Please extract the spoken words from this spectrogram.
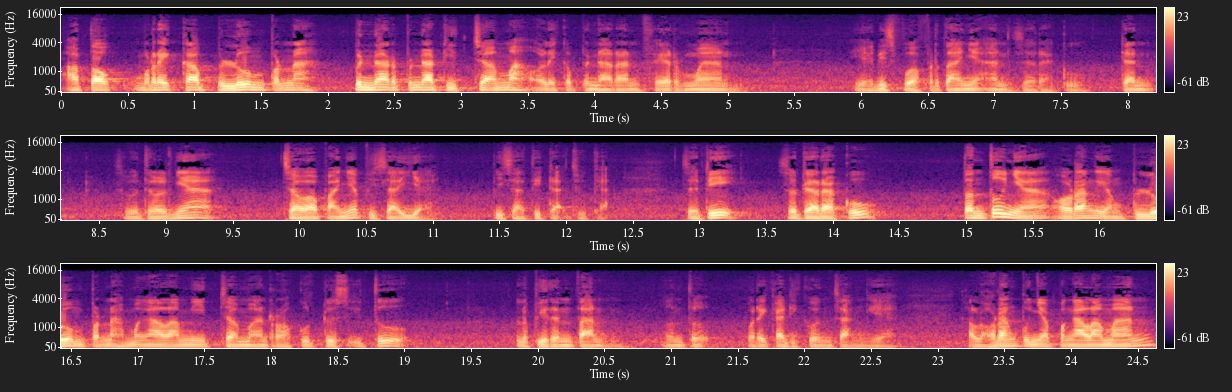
atau mereka belum pernah benar-benar dijamah oleh kebenaran firman? Ya, ini sebuah pertanyaan, saudaraku. Dan sebetulnya jawabannya bisa ya, bisa tidak juga. Jadi, saudaraku, tentunya orang yang belum pernah mengalami zaman Roh Kudus itu lebih rentan untuk mereka digoncang ya. Kalau orang punya pengalaman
